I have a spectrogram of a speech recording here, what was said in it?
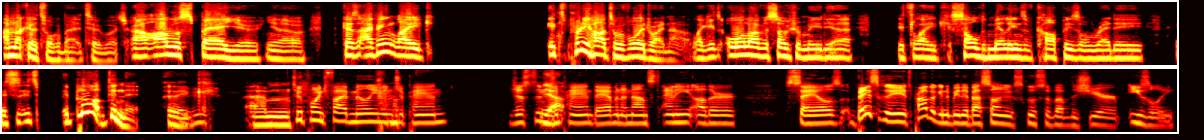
I'm not going to talk about it too much. I, I will spare you, you know, because I think like it's pretty hard to avoid right now. Like it's all over social media. It's like sold millions of copies already. It's it's it blew up, didn't it? I think. Um, 2.5 million in Japan. Just in Yeah. Japan, they haven't announced any other sales. Basically, it's probably going to be the best-selling exclusive of this year, easily.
